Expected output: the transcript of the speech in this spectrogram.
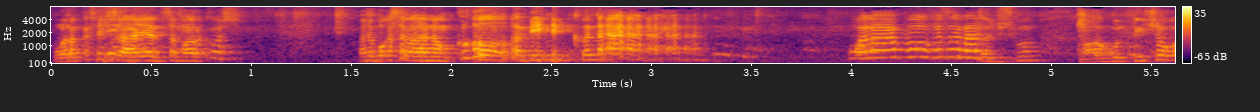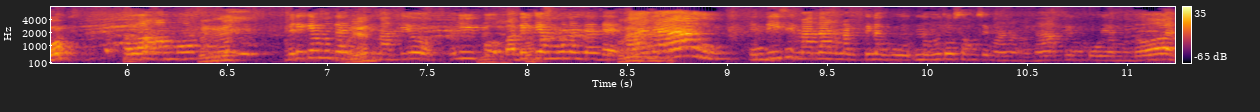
wala kasi sayan sa Marcos. Ano ba kasalanan ko? Aminin ko na. Wala po kasalanan. Diyos ko, mga gunting siya oh. Hawakan mo. Tingnan. Binigyan mo Ayan. Matthew. Uy, po, pabigyan mo ng. Uy. Manang! Hindi si Manang nagpinag- nautos ako si Manang. Hanapin ko yan doon.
